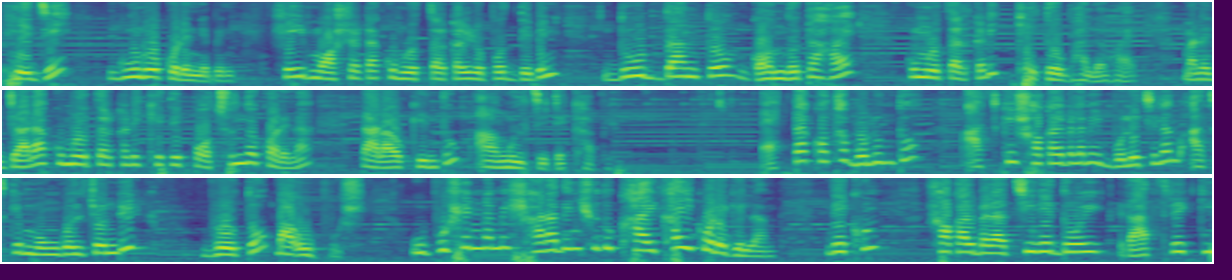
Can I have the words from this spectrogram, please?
ভেজে গুঁড়ো করে নেবেন। সেই মশলাটা কুমড়োর তরকারির ওপর দেবেন। দুর্দান্ত গন্ধটা হয় কুমড়ো তরকারি খেতেও ভালো হয়। মানে যারা কুমড়ো তরকারি খেতে পছন্দ করে না, তারাও কিন্তু আঙুল চেটে খাবে। একটা কথা বলুন তো আজকে সকালবেলা আমি বলেছিলাম আজকে মঙ্গলচণ্ডীর ব্রত বা উপোস। উপোসের নামে সারাদিন শুধু খাই খাই করে গেলাম। দেখুন, সকালবেলা চিড়ে দই, রাত্রে কি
